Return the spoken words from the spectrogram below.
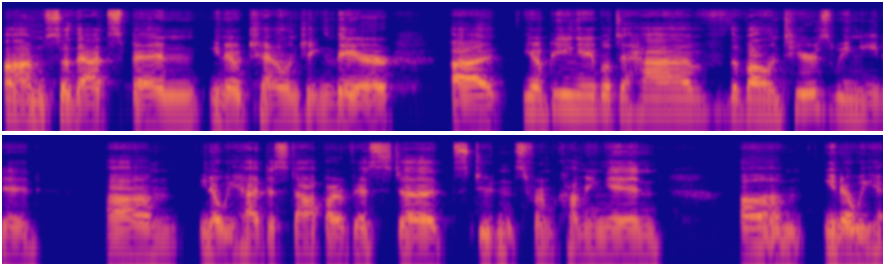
Um, so that's been, you know, challenging there. Uh, you know, being able to have the volunteers we needed. Um, you know, we had to stop our Vista students from coming in. Um, you know, we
